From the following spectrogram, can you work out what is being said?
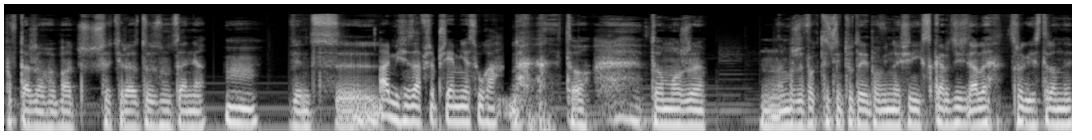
powtarzam chyba trzeci raz do znudzenia. Mm. Więc. Ale mi się zawsze przyjemnie słucha. To, to może. No może faktycznie tutaj powinno się ich skarżyć, ale z drugiej strony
